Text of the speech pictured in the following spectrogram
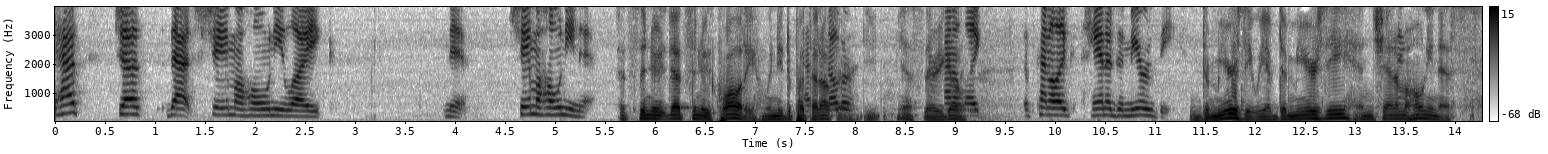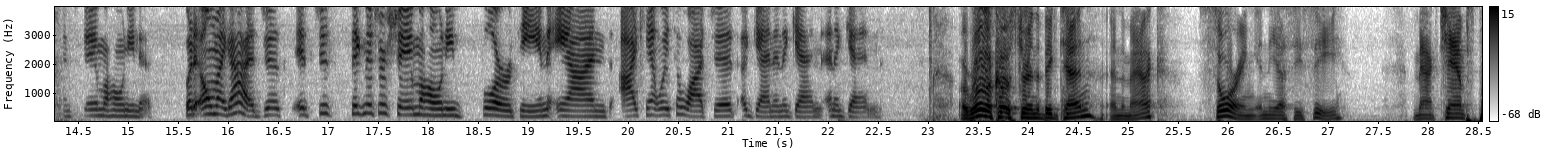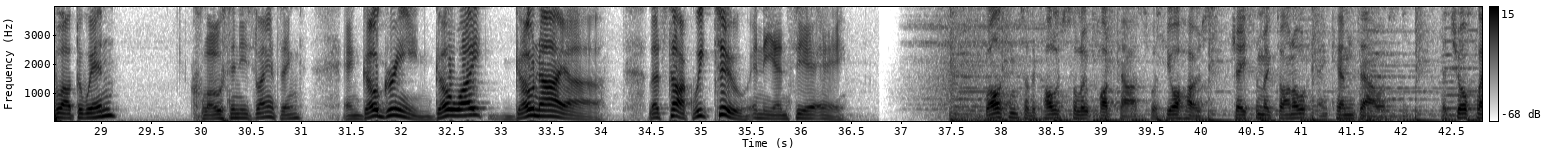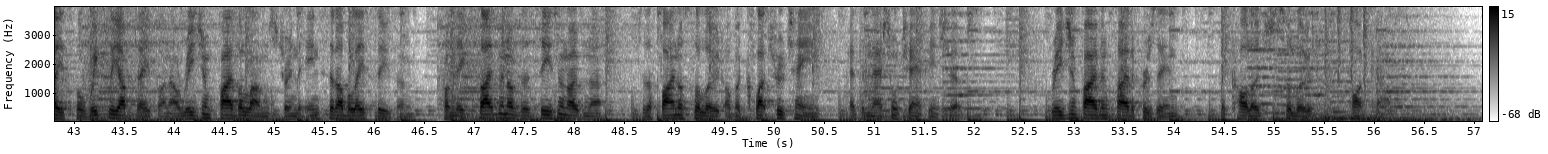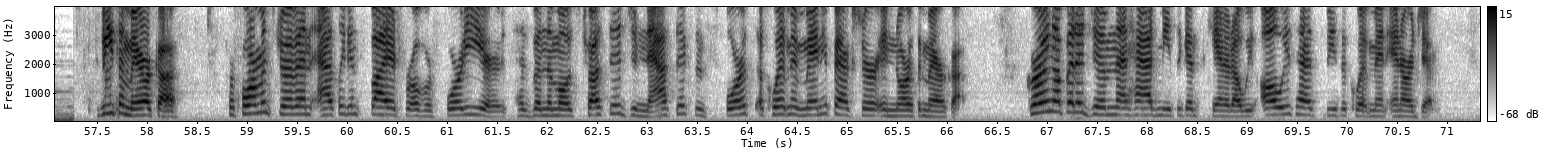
It has just that Shay Mahoney like ness. Shay Mahoney ness. That's the new. That's the new quality. We need to put That's that out there. You- yes, there you Kind go. like it's kind of like Hannah DeMerzey. DeMerzey. We have DeMerzey and Shannon Mahoneyness. and Shay Mahoney ness. But oh my god, just it's just signature Shay Mahoney floor routine, and I can't wait to watch it again and again and again. A roller coaster in the Big Ten and the MAC, soaring in the SEC. MAC champs pull out the win, close in East Lansing, and go green, go white, go Nyah. Let's talk week two in the NCAA. Welcome to the College Salute podcast with your hosts, Jason McDonald and Kim Dowis. It's your place for weekly updates on our Region 5 alums during the NCAA season, from the excitement of the season opener to the final salute of a clutch routine at the national championships. Region 5 Insider presents the College Salute podcast. Speed America, performance driven, athlete inspired for over 40 years, has been the most trusted gymnastics and sports equipment manufacturer in North America. Growing up at a gym that had meets against Canada, we always had Spieth equipment in our gym.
